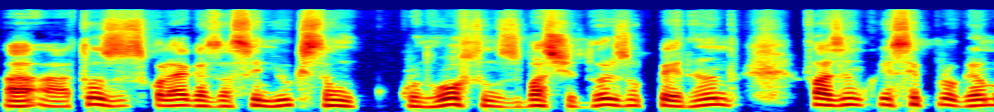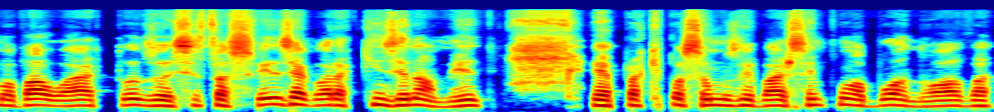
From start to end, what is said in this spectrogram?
a, a, todos os colegas da CNU que estão conosco nos bastidores, operando, fazendo com que esse programa vá ao ar todas as sextas-feiras e agora quinzenalmente, é, para que possamos levar sempre uma boa nova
